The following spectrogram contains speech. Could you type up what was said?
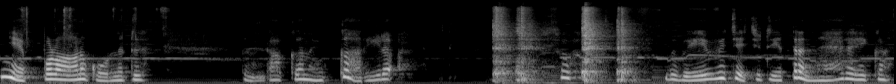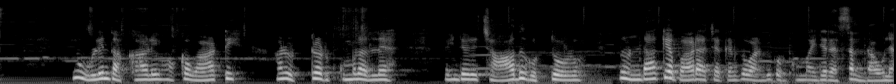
ഇനി എപ്പോഴാണ് കൊടുന്നിട്ട് ഉണ്ടാക്കാൻ എനിക്കറിയില്ല. ശ്ശോ, ഇത് വേവിച്ച് വെച്ചിട്ട് എത്ര നേരമായിക്കാം ഈ ഉള്ളിയും തക്കാളിയും ഒക്കെ വാട്ടി അത് ഇട്ടെടുക്കുമ്പോഴല്ലേ അതിന്റെ ഒരു ചാത് കിട്ടുള്ളൂ ഇത് ഉണ്ടാക്കിയ പാടെ ആ ചെക്കനക്ക് വണ്ടി കൊടുക്കുമ്പോൾ അതിന്റെ രസം ഉണ്ടാവില്ല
